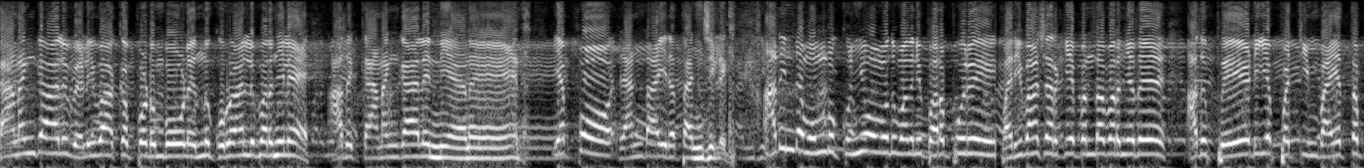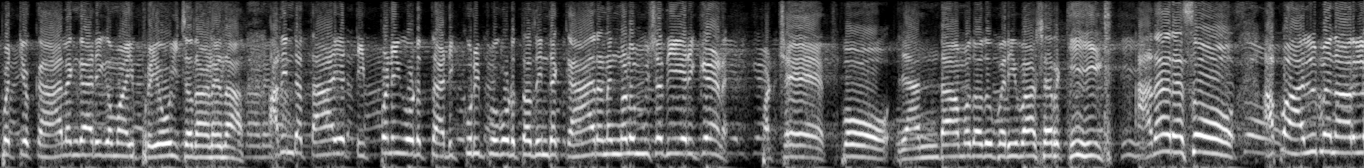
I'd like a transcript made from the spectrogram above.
കണങ്കാൽ വെളിവാക്കപ്പെടുമ്പോൾ എന്ന് ഖുർആനിൽ പറഞ്ഞില്ലേ? അത് കണങ്കാൽ തന്നെയാണ്. എപ്പോ രണ്ടായിരത്തി അഞ്ചിൽ അതിന്റെ മുമ്പ് കുഞ്ഞു മുഹമ്മദ് മദനി പറപ്പൂര് പരിഭാഷ ഇറക്കിയപ്പോ എന്താ പറഞ്ഞത്? അത് പേടിയെ പറ്റിയും ഭയത്തെ പറ്റിയൊക്കെ ആലങ്കാരികമായി പ്രയോഗിച്ചതാണ്. അതിന്റെ താഴെ ടിപ്പണി കൊടുത്ത് അടിക്കുറിപ്പ് കൊടുത്ത് അതിന്റെ കാരണങ്ങളും വിശദീകരിക്കുകയാണ്. പക്ഷേ ഇപ്പോ രണ്ടാമത് അത് പരിഭാഷ ഇറക്കി. അതാ രസോ? അപ്പൊ അൽമനാറിൽ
